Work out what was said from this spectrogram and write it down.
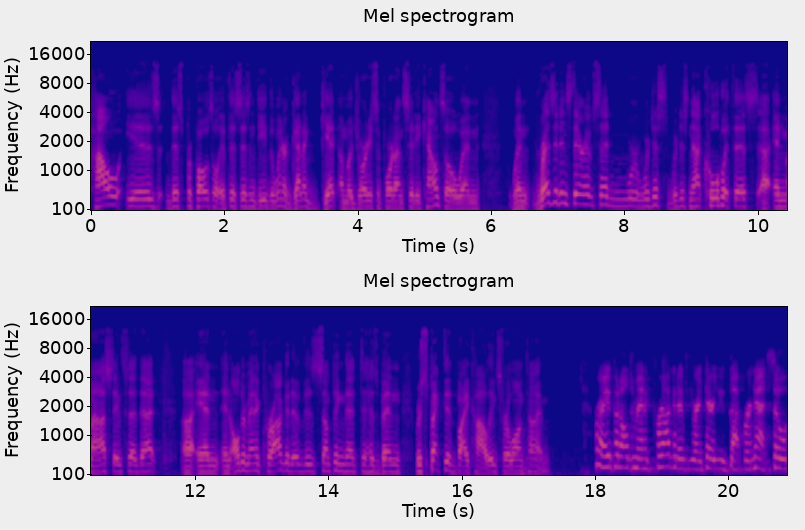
How is this proposal, if this is indeed the winner, going to get a majority support on city council when when residents there have said we're, we're just we're just not cool with this uh, en masse they've said that. Uh, and an aldermanic prerogative is something that has been respected by colleagues for a long time Right, but aldermanic prerogative, right there, you've got Burnett. So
